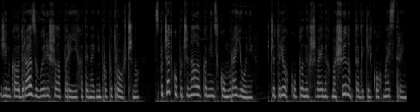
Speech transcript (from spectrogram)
жінка одразу вирішила переїхати на Дніпропетровщину. Спочатку починали в Кам'янському районі з чотирьох куплених швейних машинок та декількох майстринь,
